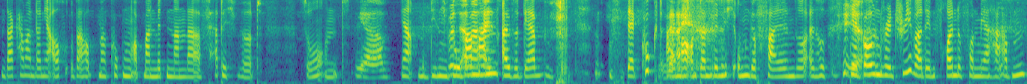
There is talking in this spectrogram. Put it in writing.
und da kann man dann ja auch überhaupt mal gucken, ob man miteinander fertig wird. So und Ja. ja, mit diesem Dobermann, halt- also der, der guckt einmal und dann bin ich umgefallen. So. Also der Ja. Golden Retriever, den Freunde von mir haben,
